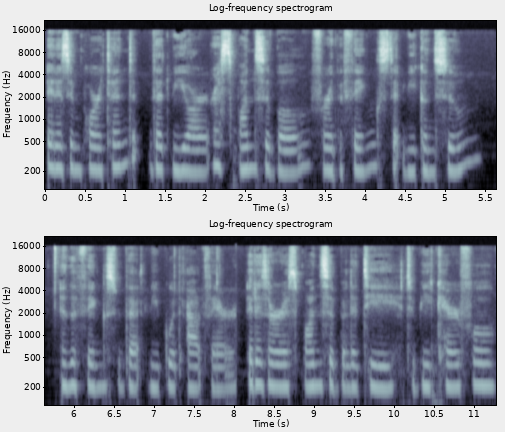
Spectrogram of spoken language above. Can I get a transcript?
it is important that we are responsible for the things that we consume and the things that we put out there. It is our responsibility to be careful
